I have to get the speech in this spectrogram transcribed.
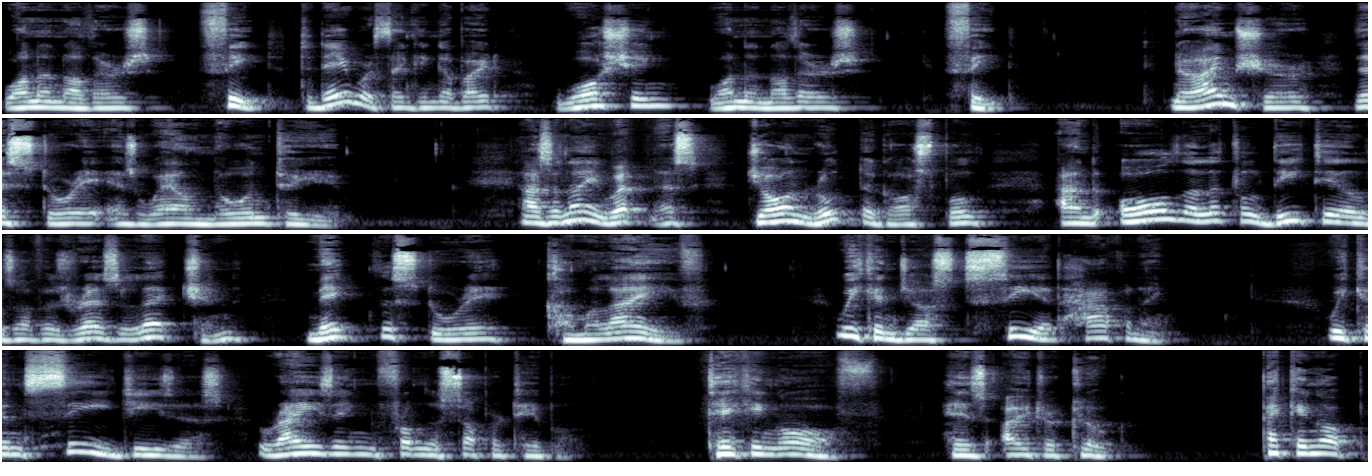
one another's feet. Today we're thinking about washing one another's feet. Now, I'm sure this story is well known to you. As an eyewitness, John wrote the Gospel, and all the little details of his resurrection make the story come alive. We can just see it happening. We can see Jesus rising from the supper table, taking off his outer cloak, picking up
